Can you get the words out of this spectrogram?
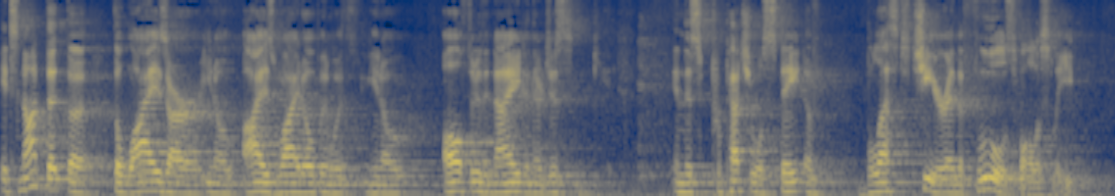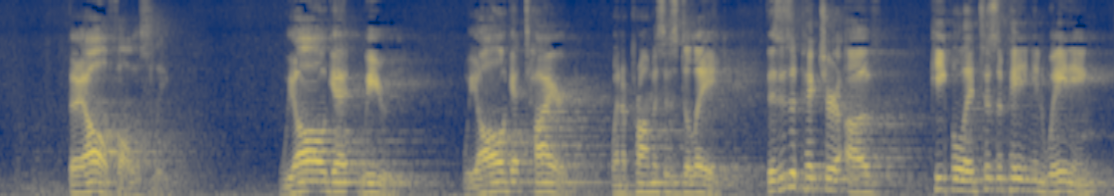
it's not that the, the wise are, you know, eyes wide open with, you know, all through the night and they're just in this perpetual state of blessed cheer, and the fools fall asleep. They all fall asleep. We all get weary. We all get tired when a promise is delayed. This is a picture of people anticipating and waiting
